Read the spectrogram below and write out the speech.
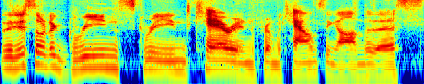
They just sort of green screened Karen from accounting onto this.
